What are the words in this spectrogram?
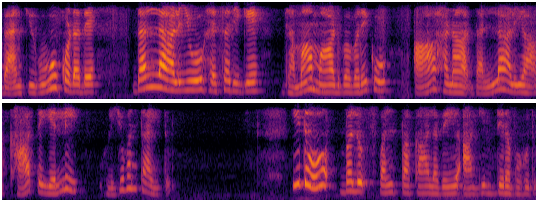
ಬ್ಯಾಂಕಿಗೂ ಕೊಡದೆ ದಲ್ಲಾಳಿಯು ಹೆಸರಿಗೆ ಜಮಾ ಮಾಡುವವರೆಗೂ ಆ ಹಣ ದಲ್ಲಾಳಿಯ ಖಾತೆಯಲ್ಲಿ ಉಳಿಯುವಂತಾಯಿತು. ಇದು ಬಲು ಸ್ವಲ್ಪ ಕಾಲವೇ ಆಗಿದ್ದಿರಬಹುದು.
